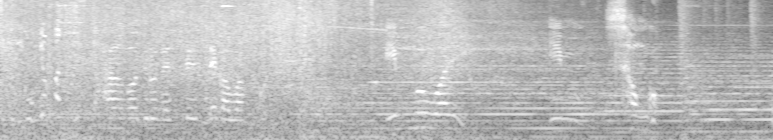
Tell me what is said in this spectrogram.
지금 공격받고 있어. 방어 드론을 쓸 때가 왔군. 임무 완료. 임무 성공.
